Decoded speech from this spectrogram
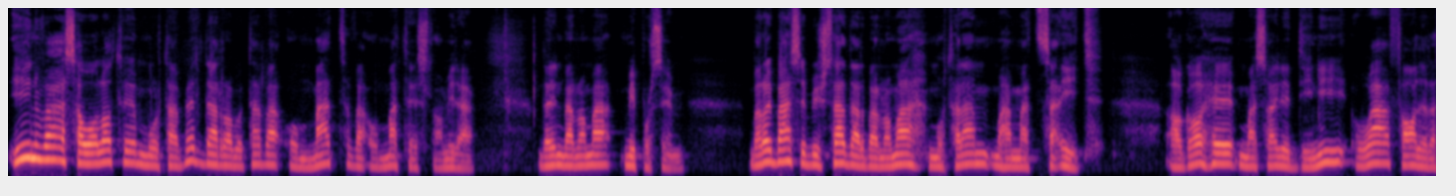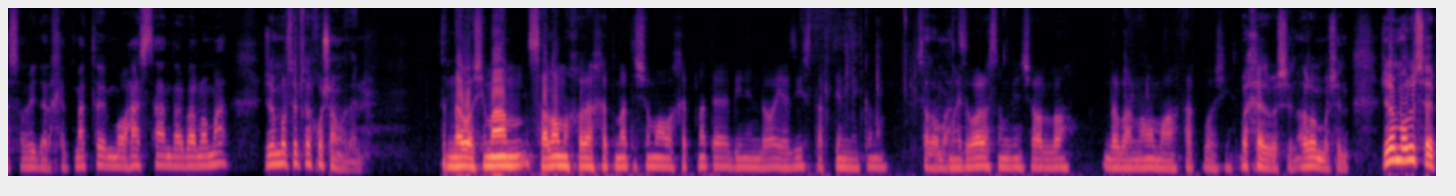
این و سوالات مرتبط در رابطه با امت و امت اسلامی را در این برنامه می‌پرسیم. برای بحث بیشتر در برنامه محترم محمد سعید آگاه مسائل دینی و فعال رسانه‌ای در خدمت ما هستند در برنامه. جناب مرسی خوش آمدین. نباشیم من سلام خدا خدمت شما و خدمت بیننده های عزیز تقدیم می‌کنم. سلامت. امیدوار هستم که انشاءالله در برنامه موفق باشید بخیر باشین آرام باشین. جناب مولوی صاحب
